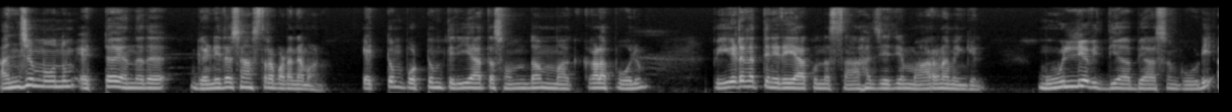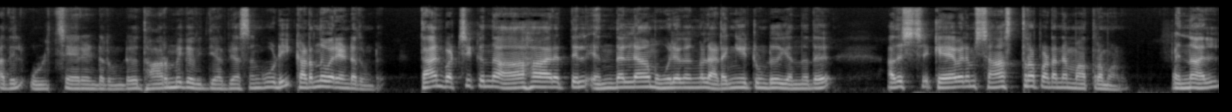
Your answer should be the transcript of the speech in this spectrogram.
അഞ്ചും മൂന്നും എട്ട് എന്നത് ഗണിതശാസ്ത്ര പഠനമാണ്. എട്ടും പൊട്ടും തിരിയാത്ത സ്വന്തം മക്കളെപ്പോലും പീഡനത്തിനിരയാക്കുന്ന സാഹചര്യം മാറണമെങ്കിൽ മൂല്യവിദ്യാഭ്യാസം കൂടി അതിൽ ഉൾച്ചേരേണ്ടതുണ്ട്. ധാർമ്മിക വിദ്യാഭ്യാസം കൂടി കടന്നു വരേണ്ടതുണ്ട്. താൻ ഭക്ഷിക്കുന്ന ആഹാരത്തിൽ എന്തെല്ലാം മൂലകങ്ങൾ അടങ്ങിയിട്ടുണ്ട് എന്നത് അത് കേവലം ശാസ്ത്ര പഠനം മാത്രമാണ്. എന്നാൽ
